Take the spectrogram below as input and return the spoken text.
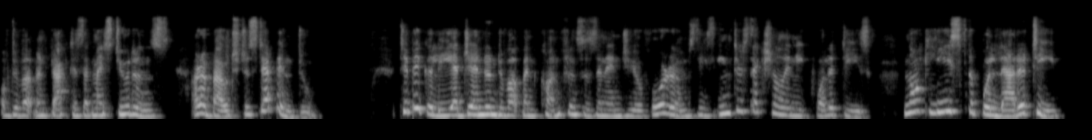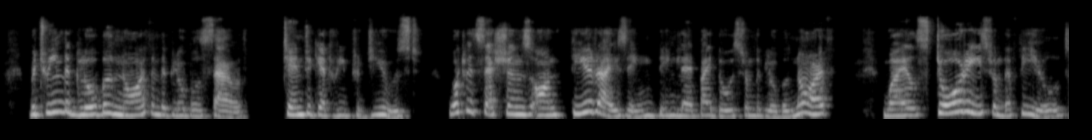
of development practice that my students are about to step into. Typically, at gender and development conferences and NGO forums, these intersectional inequalities, not least the polarity between the global north and the global south, tend to get reproduced. What with sessions on theorizing being led by those from the global north, while stories from the field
